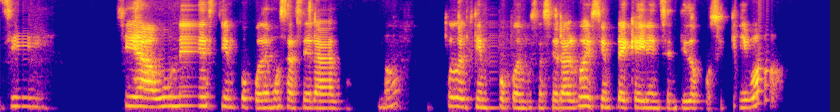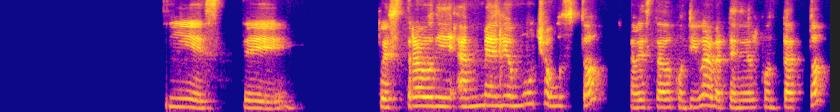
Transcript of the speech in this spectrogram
Sí, sí, aún es tiempo, podemos hacer algo, ¿no? Todo el tiempo podemos hacer algo y siempre hay que ir en sentido positivo. Y este, pues Traudy, a mí me dio mucho gusto haber estado contigo, haber tenido el contacto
